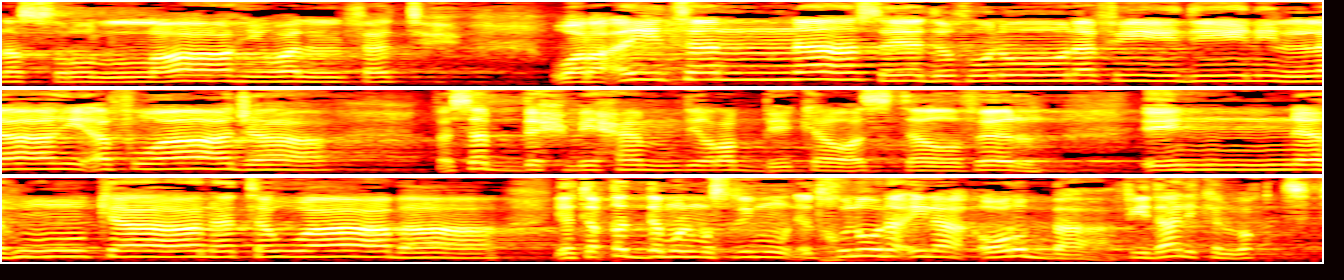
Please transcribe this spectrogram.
نصر الله والفتح ورأيت الناس يدخلون في دين الله أفواجا فسبح بحمد ربك واستغفره إنه كان توابا. يتقدم المسلمون يدخلون إلى أوروبا. في ذلك الوقت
